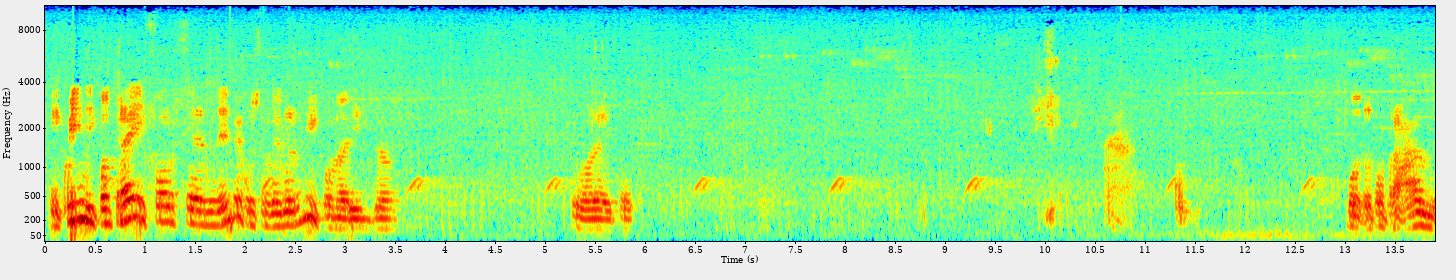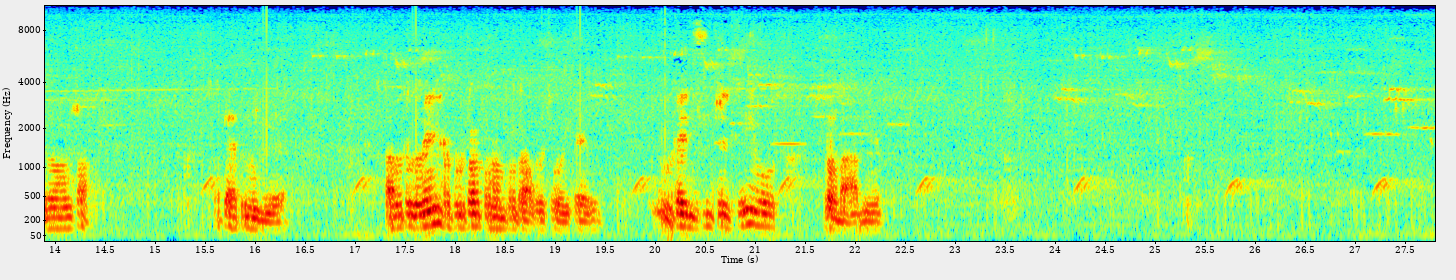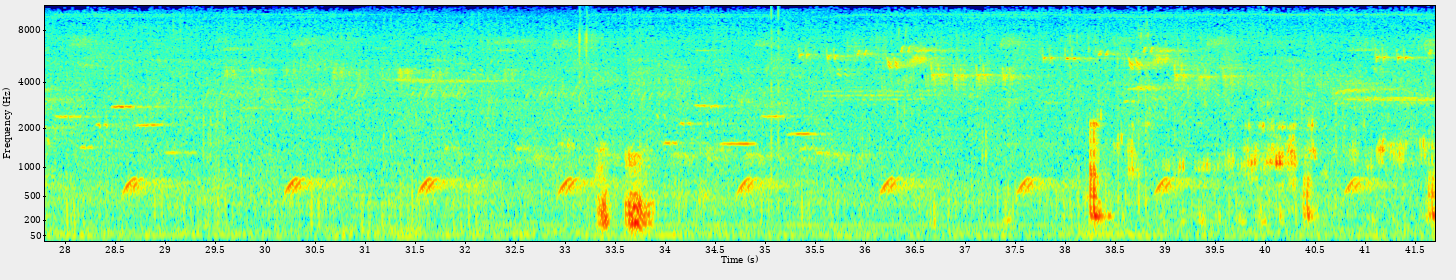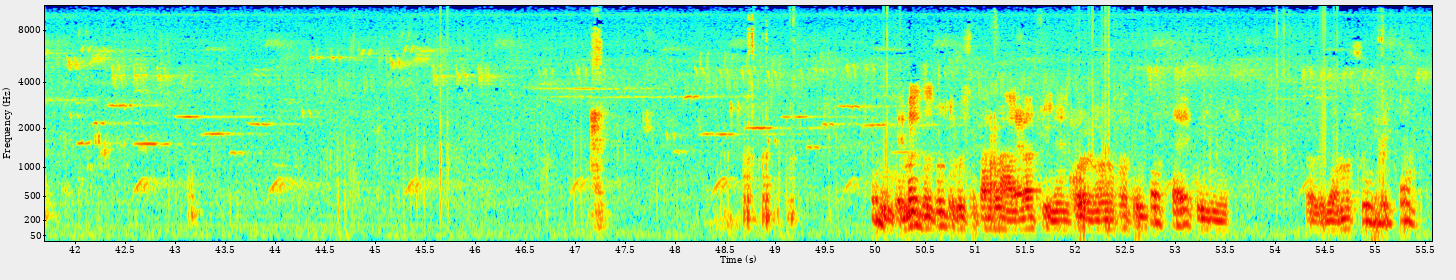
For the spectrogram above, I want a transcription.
E quindi potrei forse, ad esempio, questo venerdì pomeriggio, Boh, dopo pranzo, non so, sappiatemi dire. Sabato domenica purtroppo non potrò questo weekend. Il weekend successivo probabile. Comunque, in mezzo a tutto questo parlare, alla fine ancora non ho fatto il caffè, quindi lo vediamo subito.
